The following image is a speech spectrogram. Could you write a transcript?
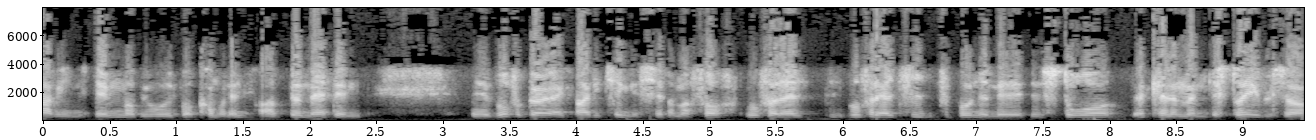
har vi en stemme og i hovedet? Hvor kommer den fra? Hvem er den? Øh, hvorfor gør jeg ikke bare de ting, jeg sætter mig for? Hvorfor er det, altid, hvorfor er det altid forbundet med store, hvad kalder man, bestræbelser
